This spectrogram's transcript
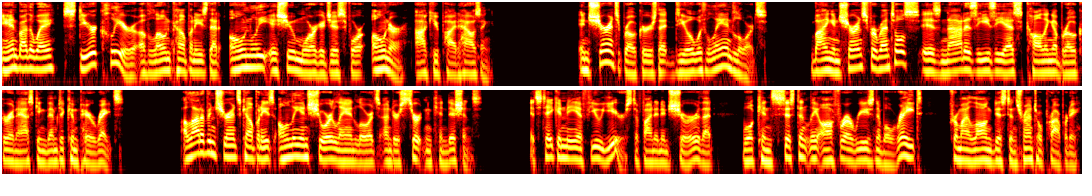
and by the way, steer clear of loan companies that only issue mortgages for owner occupied housing. Insurance brokers that deal with landlords. Buying insurance for rentals is not as easy as calling a broker and asking them to compare rates. A lot of insurance companies only insure landlords under certain conditions. It's taken me a few years to find an insurer that will consistently offer a reasonable rate for my long distance rental property.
